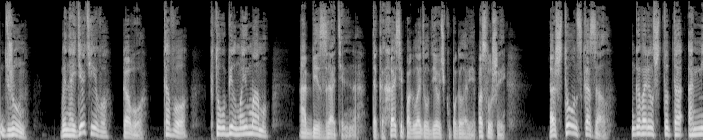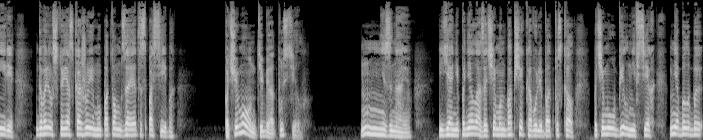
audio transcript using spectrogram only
Джун, вы найдете его?» «Кого?» «Того, кто убил мою маму». «Обязательно». Такахаси погладил девочку по голове. «Послушай, а что он сказал?» «Говорил что-то о мире. Говорил, что я скажу ему потом за это спасибо». «Почему он тебя отпустил?» «Не знаю. Я не поняла, зачем он вообще кого-либо отпускал. Почему убил не всех. Мне было бы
